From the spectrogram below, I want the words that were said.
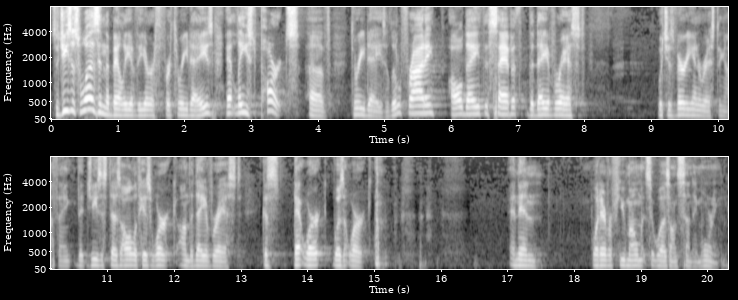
So Jesus was in the belly of the earth for three days, at least parts of three days. A little Friday, all day, the Sabbath, the day of rest, which is very interesting, I think, that Jesus does all of his work on the day of rest, because that work wasn't work. and then whatever few moments it was on Sunday morning.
